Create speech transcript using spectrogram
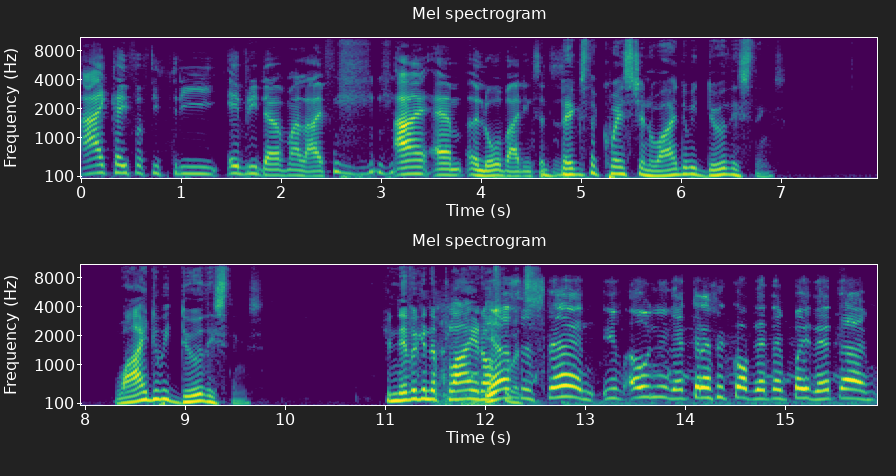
I K53 every day of my life. I am a law-abiding citizen. Begs the question why do we do these things? Why do we do these things? You're never going to apply it Yes, afterwards. Stan. If only that traffic cop that I paid that time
